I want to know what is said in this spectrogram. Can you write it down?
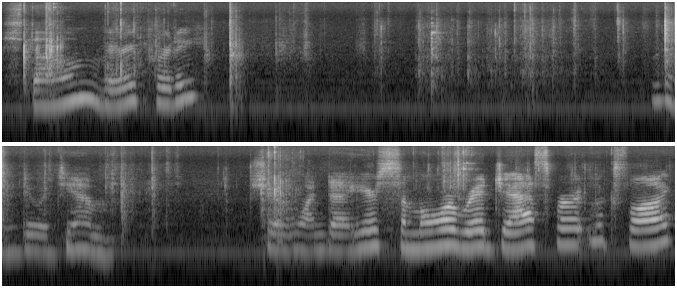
Stone, very pretty. We're going to do a gem show one day. Here's some more red jasper, it looks like.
